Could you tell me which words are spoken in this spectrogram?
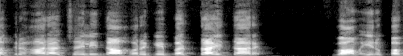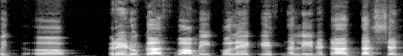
ಅಗ್ರಹಾರ ಜೈಲಿಂದ ಹೊರಗೆ ಬರ್ತಾ ಇದ್ದಾರೆ. ಸ್ವಾಮಿ, ಏನು ಪವಿತ್ರ ರೇಣುಕಾ ಸ್ವಾಮಿ ಕೊಲೆ ಕೇಸ್ನಲ್ಲಿ ನಟ ದರ್ಶನ್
